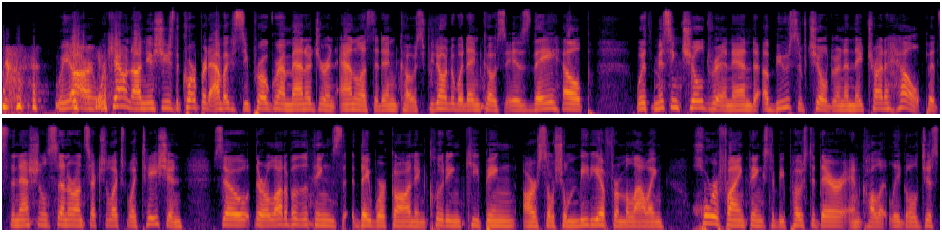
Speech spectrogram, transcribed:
we are. We're counting on you. She's the corporate advocacy program manager and analyst at NCOS. If you don't know what NCOS is, they help with missing children and abuse of children, and they try to help. It's the National Center on Sexual Exploitation. So there are a lot of other things they work on, including keeping our social media from allowing horrifying things to be posted there and call it legal, just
